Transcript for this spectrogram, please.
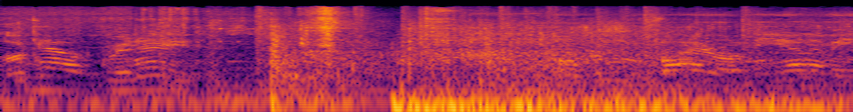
Look out, grenade. Opening fire on the enemy.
